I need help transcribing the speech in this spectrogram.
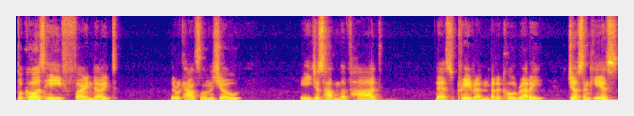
because he found out they were canceling the show. He just happened to have had this pre-written bit of code ready just in case.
